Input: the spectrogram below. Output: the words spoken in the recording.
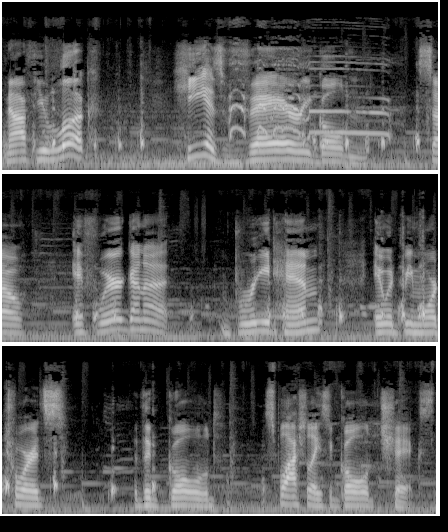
Now, if you look, he is very golden. So if we're gonna breed him, it would be more towards the gold, splash lace gold chicks.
